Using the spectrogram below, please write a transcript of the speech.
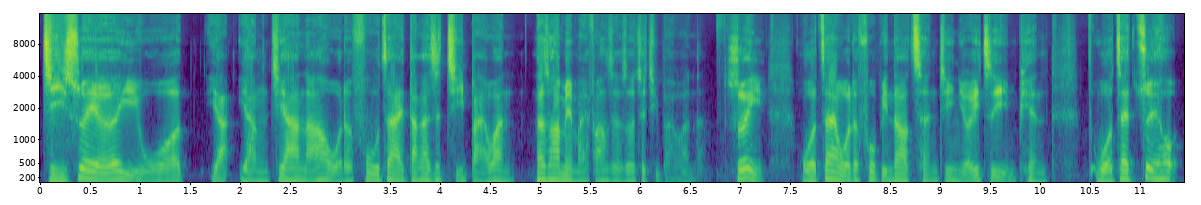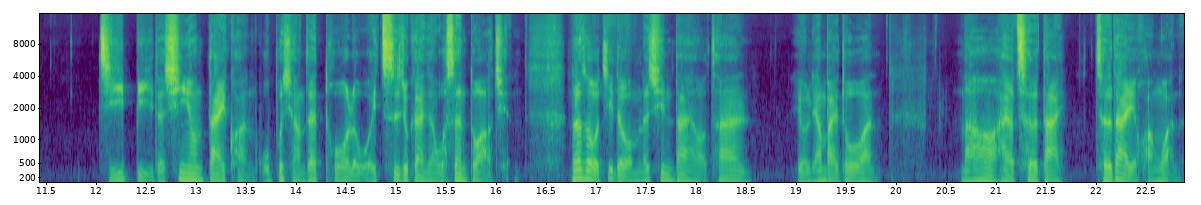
几岁而已，我。养养家，然后我的负债大概是几百万，那时候还没买房子的时候就几百万了。所以我在我的副频道曾经有一支影片，我在最后几笔的信用贷款，我不想再拖了，我一次就跟他讲我剩多少钱。那时候我记得我们的信贷哦，它有两百多万，然后还有车贷。车贷也还完了，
